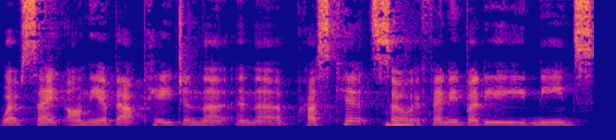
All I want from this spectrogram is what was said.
website on the about page in the in the press kit. So mm-hmm. if anybody needs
